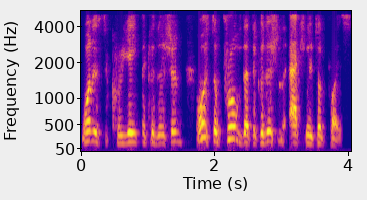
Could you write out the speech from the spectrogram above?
one is to create the Kedushin, one is to prove that the Kedushin actually took place.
